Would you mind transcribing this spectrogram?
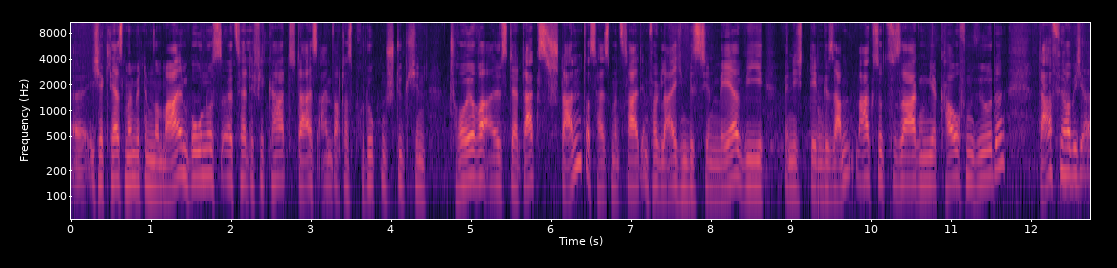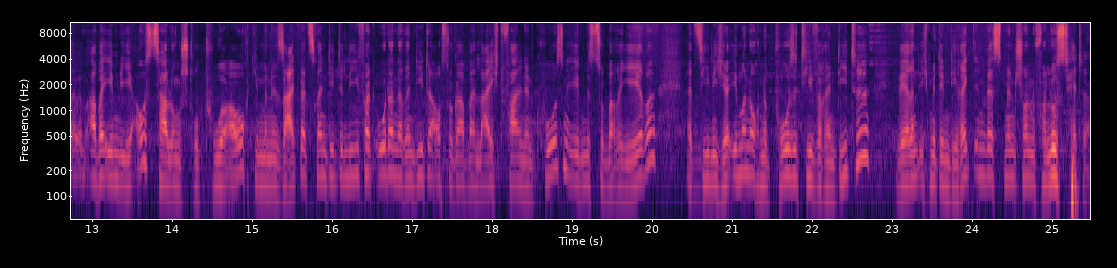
Äh, ich erkläre es mal mit einem normalen Bonuszertifikat. Da ist einfach das Produkt ein Stückchen teurer als der DAX-Stand. Das heißt, man zahlt im Vergleich ein bisschen mehr, wie wenn ich den Gesamtmarkt sozusagen mir kaufen würde. Dafür habe ich aber eben die Auszahlungsstruktur auch, die mir eine Seitwärtsrendite liefert oder eine Rendite auch sogar bei leicht fallenden Kursen, eben bis zur Barriere, erziele ich ja immer noch eine positive Rendite, während ich mit dem Direktinvestment schon einen Verlust hätte.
